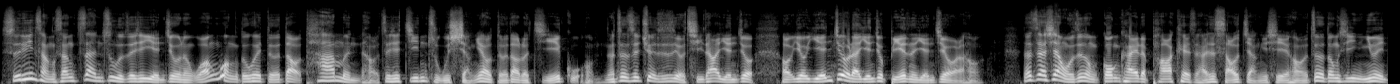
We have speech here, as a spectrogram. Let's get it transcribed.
食品厂商赞助的这些研究呢，往往都会得到他们哈这些金主想要得到的结果，哈。那这次确实是有其他研究，哦，有研究来研究别人的研究了，哈。那在像我这种公开的 podcast 还是少讲一些哈，这个东西，因为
